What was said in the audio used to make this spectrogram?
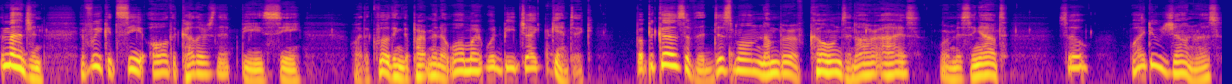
Imagine if we could see all the colors that bees see. Why, the clothing department at Walmart would be gigantic. But because of the dismal number of cones in our eyes, we're missing out. So, why do genres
